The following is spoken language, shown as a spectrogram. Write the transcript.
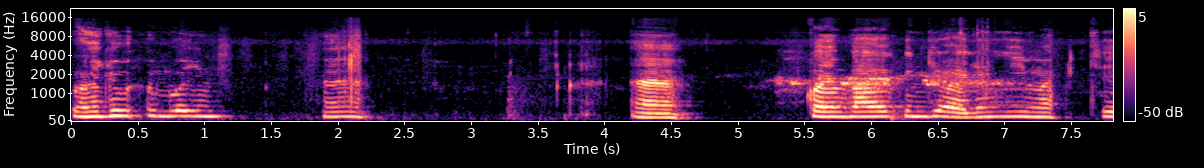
ഒരു ദിവസം പോലും കൊലപാതകത്തിന്റെയോ അല്ലെങ്കിൽ മറ്റ്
